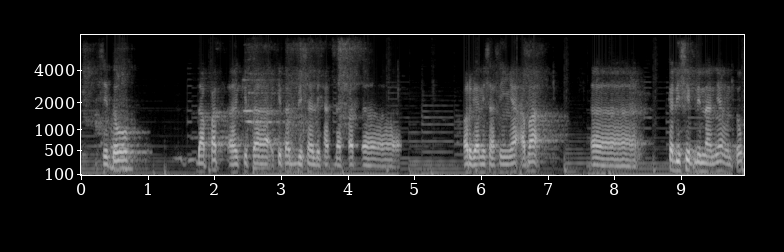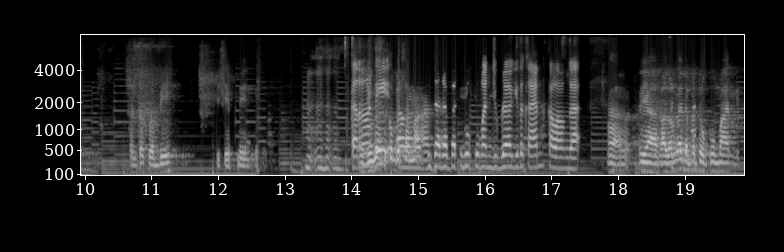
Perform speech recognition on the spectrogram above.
di situ hmm. dapat uh, kita kita bisa lihat dapat uh, organisasinya apa uh, kedisiplinannya untuk untuk lebih disiplin gitu karena juga nanti kebersamaan. bisa dapat hukuman juga gitu kan kalau enggak nah, ya kalau enggak dapat hukuman gitu.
